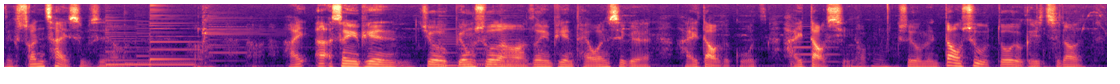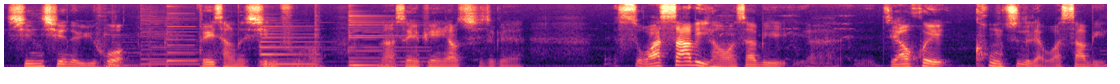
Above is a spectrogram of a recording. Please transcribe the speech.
那个酸菜，是不是啊？啊，还啊，生鱼片就不用说了哈，生鱼片台湾是个海岛的国，海岛型哈，所以我们到处都有可以吃到新鲜的鱼货，非常的幸福哈。那生鱼片要吃这个瓦萨比哈，瓦萨比呃，只要会控制得了瓦萨比。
